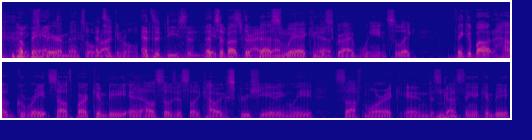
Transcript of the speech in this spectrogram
an band. experimental That's a- rock and roll. Band. That's a decent. way That's to about the describe best them. way I can Yeah. describe Ween. So like think about how great South Park can be and also just like how excruciatingly sophomoric and Mm-hmm. disgusting it can be.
